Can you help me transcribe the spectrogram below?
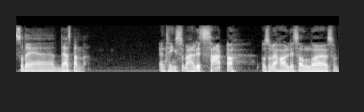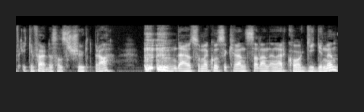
Så det, det, er spennende. En ting som er litt sært, da, og som jeg har litt sånn, eh, som ikke føles sånn sjukt bra, det er jo som en konsekvens av den NRK-gigen min,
